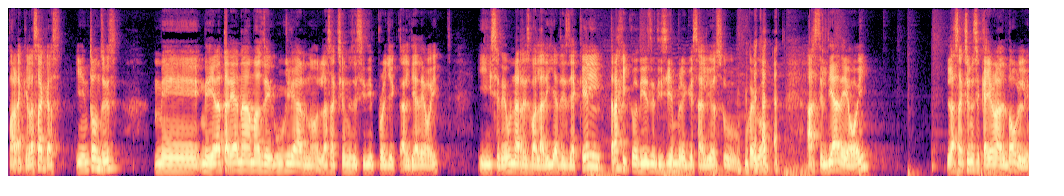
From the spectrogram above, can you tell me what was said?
¿Para qué la sacas? Y entonces me, me di la tarea nada más de googlear, ¿no? Las acciones de CD Projekt al día de hoy y se ve una resbaladilla desde aquel trágico 10 de diciembre que salió su juego hasta el día de hoy. Las acciones se cayeron al doble.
